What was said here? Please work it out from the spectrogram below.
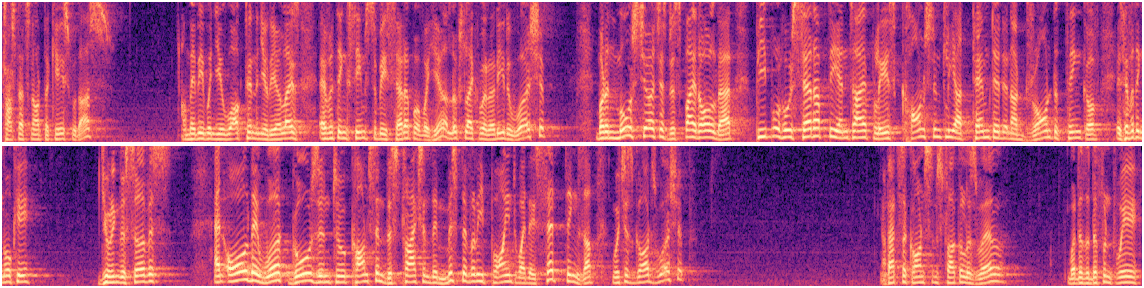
Trust that's not the case with us. Or maybe when you walked in and you realize everything seems to be set up over here, looks like we're ready to worship. But in most churches, despite all that, people who set up the entire place constantly are tempted and are drawn to think of is everything okay during the service? And all their work goes into constant distraction. They miss the very point why they set things up, which is God's worship. Now, that's a constant struggle as well. But there's a different way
